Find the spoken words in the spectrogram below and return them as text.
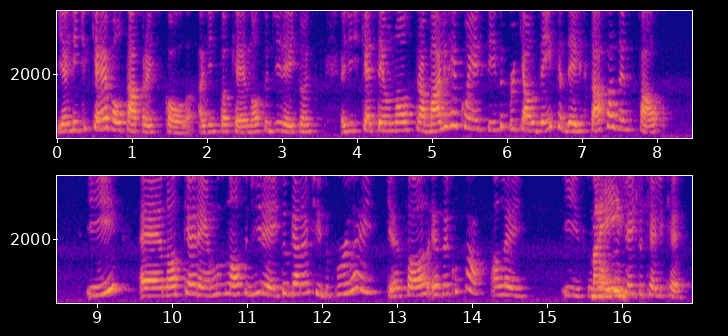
E a gente quer voltar para a escola, a gente só quer nosso direito antes, a gente quer ter o nosso trabalho reconhecido, porque a ausência dele está fazendo falta, e é, nós queremos nosso direito garantido por lei, que é só executar a lei. Isso, Mas... não do jeito que ele quer.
